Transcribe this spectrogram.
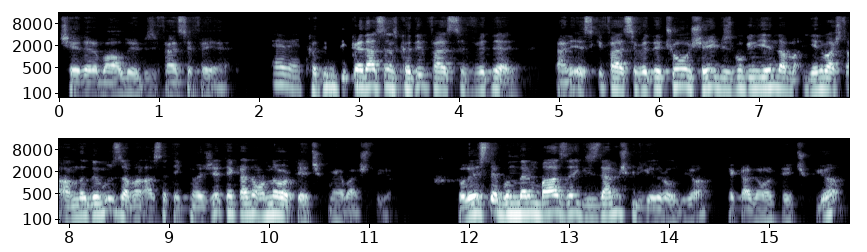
şeylere bağlıyor bizi felsefeye. Evet. Kadim dikkat ederseniz kadim felsefede yani eski felsefede çoğu şey biz bugün yeni yeni başta anladığımız zaman aslında teknolojiye tekrardan onlar ortaya çıkmaya başlıyor. Dolayısıyla bunların bazıları gizlenmiş bilgiler oluyor. Tekrardan ortaya çıkıyor.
